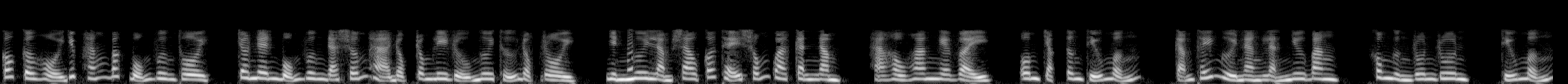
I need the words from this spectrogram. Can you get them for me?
có cơ hội giúp hắn bắt bổn vương thôi cho nên bổn vương đã sớm hạ độc trong ly rượu ngươi thử độc rồi, nhìn ngươi làm sao có thể sống qua canh năm, hạ hầu hoang nghe vậy, ôm chặt tân thiểu mẫn, cảm thấy người nàng lạnh như băng, không ngừng run run, thiểu mẫn,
